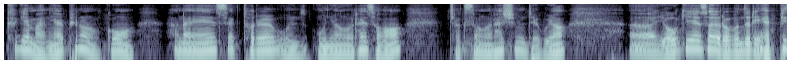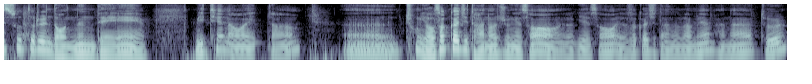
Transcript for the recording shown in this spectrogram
크게 많이 할 필요는 없고 하나의 섹터를 운영을 해서 작성을 하시면 되고요. 어, 여기에서 여러분들이 에피소드를 넣는데 밑에 나와 있던 어, 총 여섯 가지 단어 중에서 여기에서 여섯 가지 단어라면 하나, 둘,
